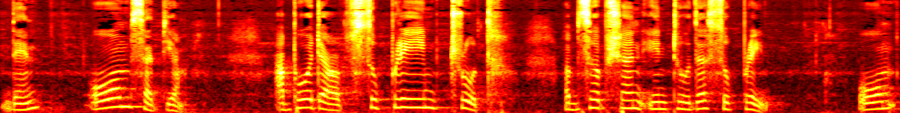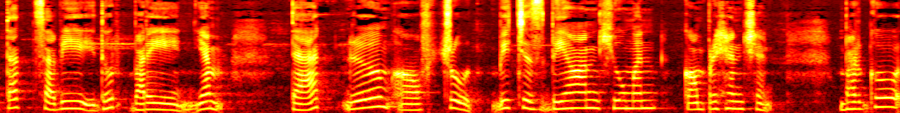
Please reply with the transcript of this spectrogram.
Then Om Satyam, abode of supreme truth, absorption into the supreme. Om Tat Savidur Varenyam, that realm of truth which is beyond human comprehension. Bhargo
